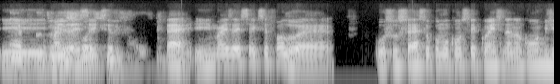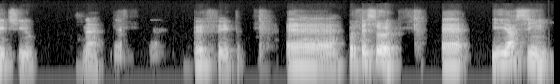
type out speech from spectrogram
E, é, mas é isso aí que você. Né? É, e, mas é isso aí que você falou. É, o sucesso como consequência, né? não como objetivo, né? É. Perfeito. É, professor, é, e assim,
